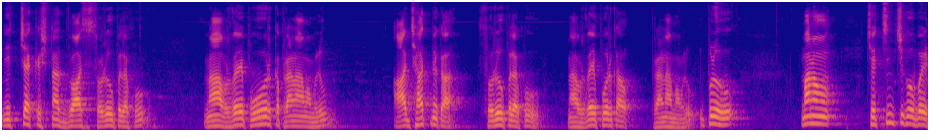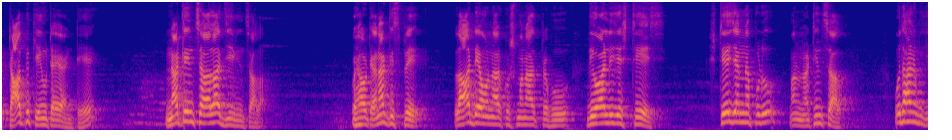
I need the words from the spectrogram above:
నిత్య కృష్ణ ద్వాస స్వరూపులకు నా హృదయపూర్వక ప్రణామములు ఆధ్యాత్మిక స్వరూపులకు నా హృదయపూర్వక ప్రణామములు. ఇప్పుడు మనం చర్చించుకోబోయే టాపిక్ ఏమిటాయంటే నటించాలా జీవించాలా? We have to enact display lord ఏమన్నారు కుష్మనాథ్ ప్రభు the world is a stage stage అన్నప్పుడు మనం నటించాలి? ఉదాహరణకి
